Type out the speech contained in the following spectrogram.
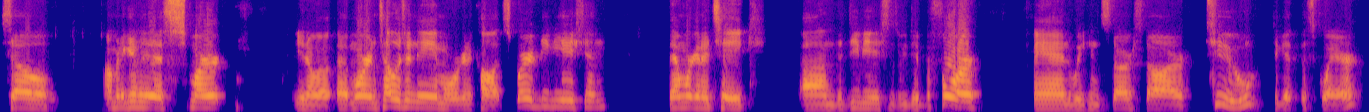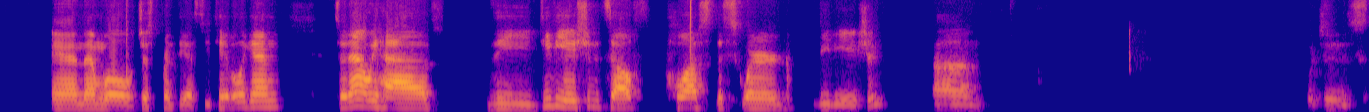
So I'm gonna give it a smart, you know, a, a more intelligent name, or we're gonna call it squared deviation. Then we're gonna take um, the deviations we did before, and we can star star two to get the square. And then we'll just print the ST table again. So now we have the deviation itself plus the squared deviation. um, Which is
